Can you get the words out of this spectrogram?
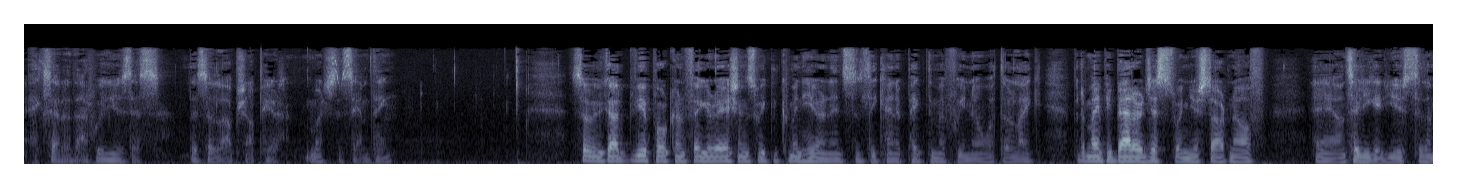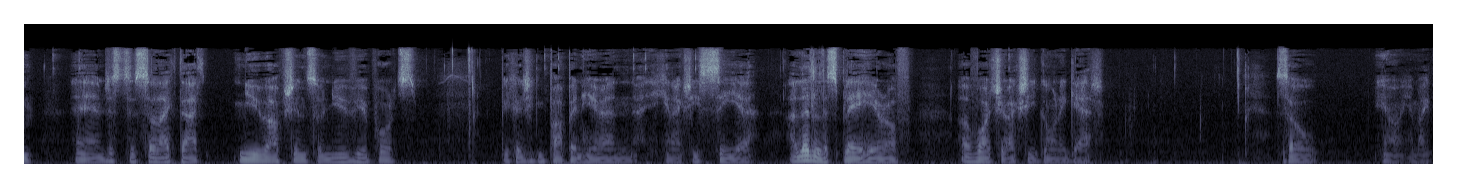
X out of that. We'll use this this little option up here. Much the same thing. So we've got viewport configurations. We can come in here and instantly kind of pick them if we know what they're like. But it might be better just when you're starting off uh, until you get used to them, uh, just to select that new option, so new viewports because you can pop in here and you can actually see a, a little display here of of what you're actually going to get. So, you know, you might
